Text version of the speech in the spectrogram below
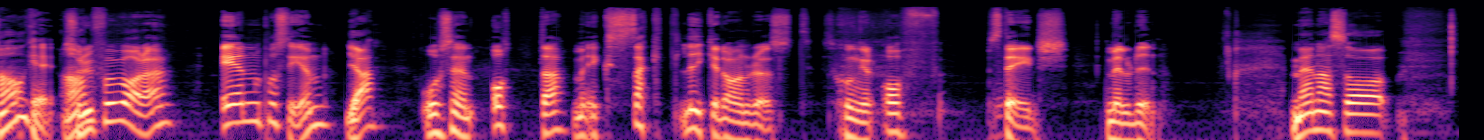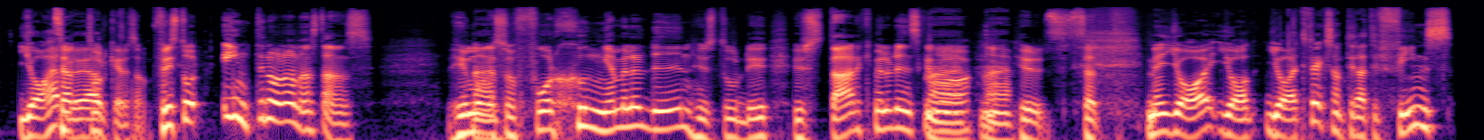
Ja, okej. Så Ja. du får vara en på scen ja. och sen åtta med exakt likadan röst sjunger off stage melodin. Men alltså, jag hävdar ju att- Tolkar det som. För det står inte någon annanstans hur många Nej. som får sjunga melodin, hur, stor det, hur stark melodin ska Nej, vara. nej. Hur, att, Men jag, jag, jag är tveksam till att det finns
